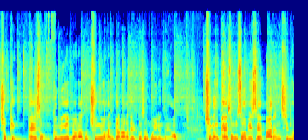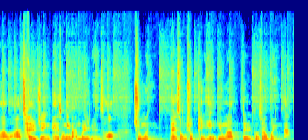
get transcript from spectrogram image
쇼핑, 배송, 금융의 변화도 중요한 변화가 될 것으로 보이는데요. 최근 배송 서비스의 빠른 진화와 자율주행 배송이 맞물리면서 주문, 배송, 쇼핑이 융합될 것으로 보입니다.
